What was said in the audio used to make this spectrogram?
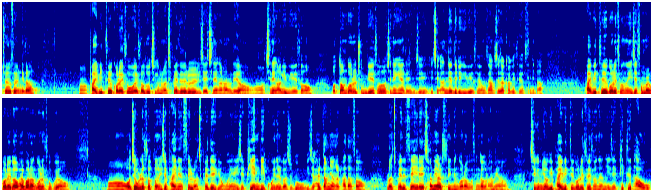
최현수입니다. 어, 바이비트 거래소에서도 지금 런치패드를 이제 진행을 하는데요. 어, 진행하기 위해서 어떤 거를 준비해서 진행해야 되는지 이제 안내드리기 위해서 영상 제작하게 되었습니다. 바이비트 거래소는 이제 선물 거래가 활발한 거래소고요. 어, 어제 올렸었던 이제 바이낸스 런치패드의 경우에 이제 BNB 코인을 가지고 이제 할당량을 받아서 런치패드 세일에 참여할 수 있는 거라고 생각을 하면 지금 여기 바이비트 거래소에서는 이제 비트 다오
